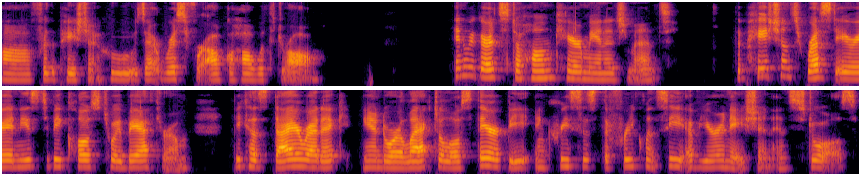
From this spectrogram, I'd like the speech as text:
uh, for the patient who is at risk for alcohol withdrawal. In regards to home care management, the patient's rest area needs to be close to a bathroom because diuretic and or lactulose therapy increases the frequency of urination and stools.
